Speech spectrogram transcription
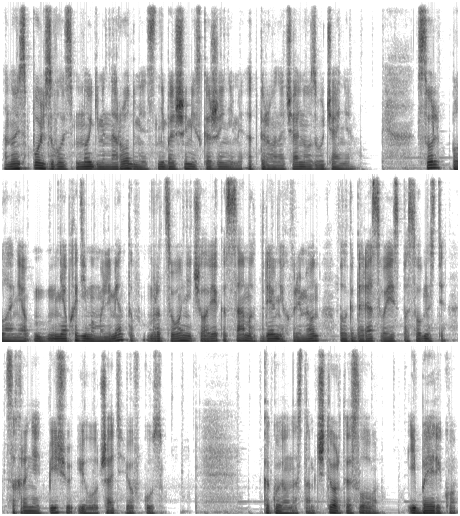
оно использовалось многими народами с небольшими искажениями от первоначального звучания. Соль была необходимым элементом в рационе человека с самых древних времен благодаря своей способности сохранять пищу и улучшать ее вкус. Какое у нас там четвертое слово? Иберико.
